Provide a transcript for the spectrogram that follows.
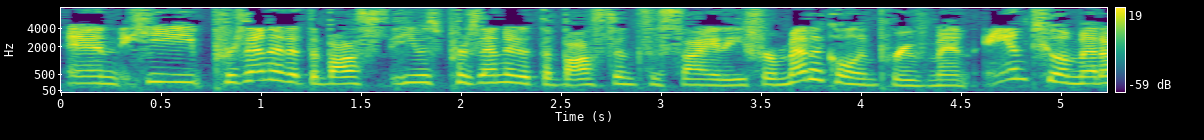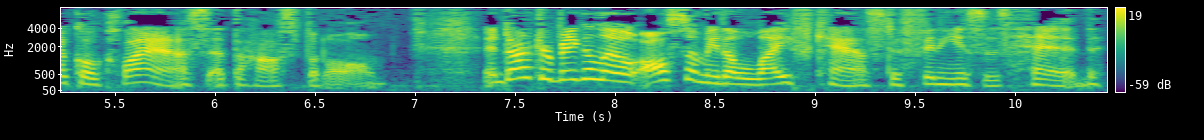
and he presented at the Boston, he was presented at the Boston Society for Medical Improvement and to a medical class at the hospital. And Dr. Bigelow also made a life cast of Phineas's head,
